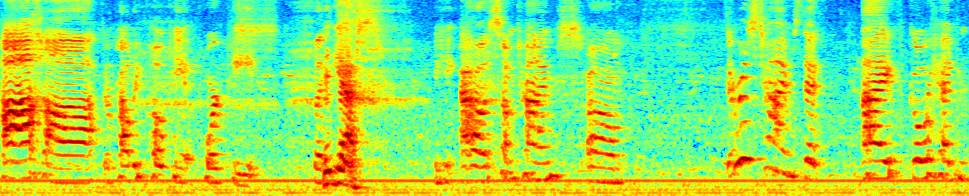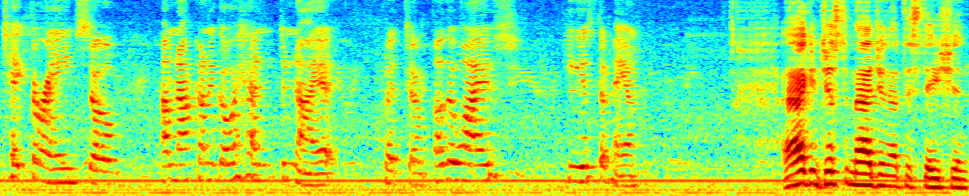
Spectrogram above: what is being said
Ha ha! They're probably poking at poor Pete. But Good yes, he, uh, sometimes um, there is times that I go ahead and take the reins, so I'm not going to go ahead and deny it. But um, otherwise, he is the man. And I can just imagine at the station.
